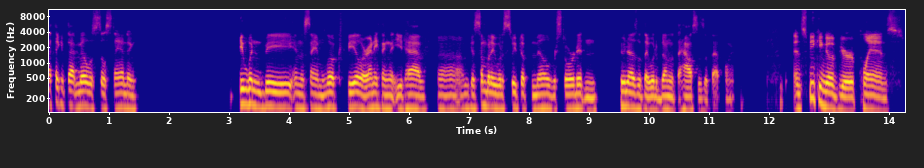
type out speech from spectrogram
i think if that mill was still standing, it wouldn't be in the same look, feel, or anything that you'd have uh, because somebody would have swept up the mill, restored it, and who knows what they would have done with the houses at that point. And speaking of your plans,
